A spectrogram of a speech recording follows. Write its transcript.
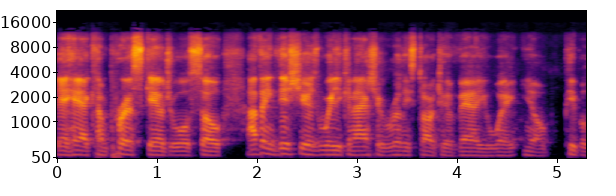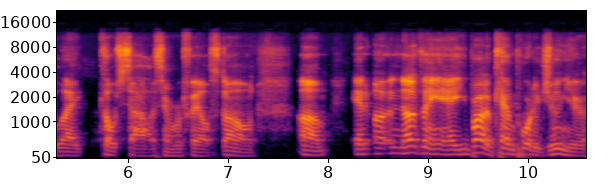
They had compressed schedules. So I think this year is where you can actually really start to evaluate, you know, people like Coach Silas and Rafael Stone. Um, and uh, another thing, you brought up Kevin Porter Jr.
